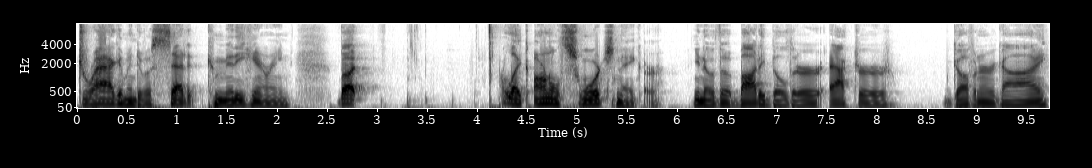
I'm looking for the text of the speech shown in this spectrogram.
drag him into a set at committee hearing. But like Arnold Schwarzenegger, you know, the bodybuilder, actor, governor guy.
